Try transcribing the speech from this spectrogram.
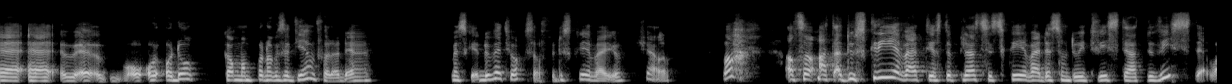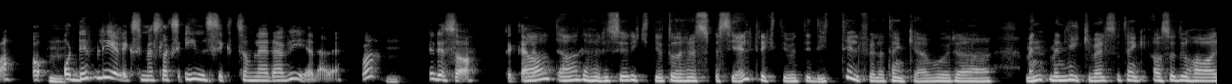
Eh, eh, eh och, och- då kan man på något sätt jämföra det men du vet ju också, för du skriver ju själv. Va? Alltså att, att du skriver tills du plötsligt skriver det som du inte visste att du visste. Va? Och, Mm. och det blir liksom en slags insikt som leder vidare. Va? Mm. Är det så? Tycker du? Ja, ja, det høres jo riktig ut, og det høres spesielt riktig ut i ditt tilfelle, tenker jeg. Hvor, eh, men, men likevel så tenker altså du har,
